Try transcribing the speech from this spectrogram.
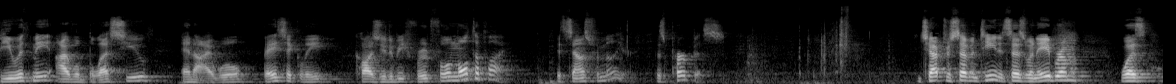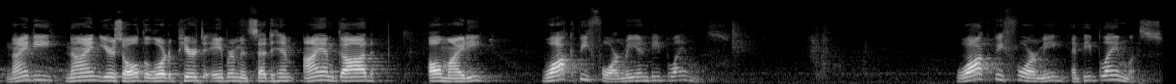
Be with me, I will bless you, and I will basically cause you to be fruitful and multiply. It sounds familiar, this purpose. In chapter 17, it says, When Abram was 99 years old, the Lord appeared to Abram and said to him, I am God Almighty. Walk before me and be blameless. Walk before me and be blameless,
